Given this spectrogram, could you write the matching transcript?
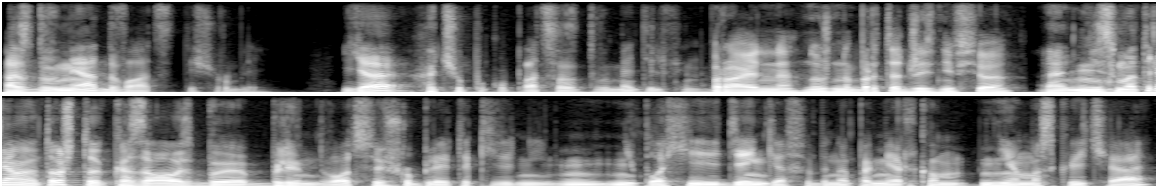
а с двумя 20 тысяч рублей. Я хочу покупаться с двумя дельфинами. Правильно, нужно брать от жизни все. А, Несмотря на то, что, казалось бы, блин, 20 тысяч рублей, такие не- неплохие деньги, особенно по меркам не москвича.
